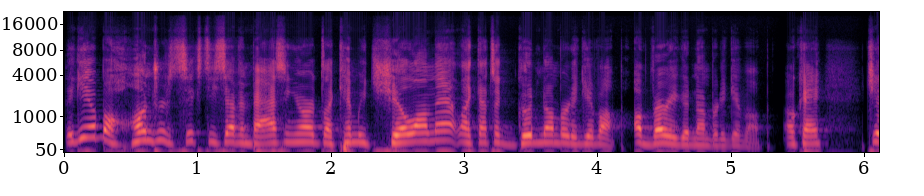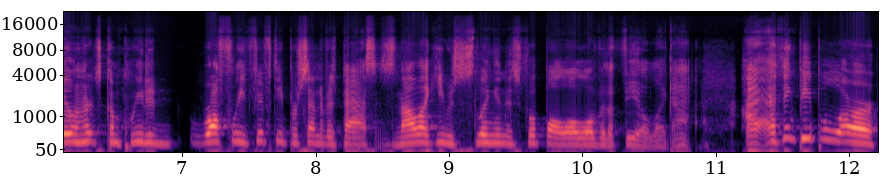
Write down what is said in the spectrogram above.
They gave up 167 passing yards. Like, can we chill on that? Like, that's a good number to give up. A very good number to give up. Okay. Jalen Hurts completed roughly 50% of his passes. It's not like he was slinging his football all over the field. Like, I, I think people are,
